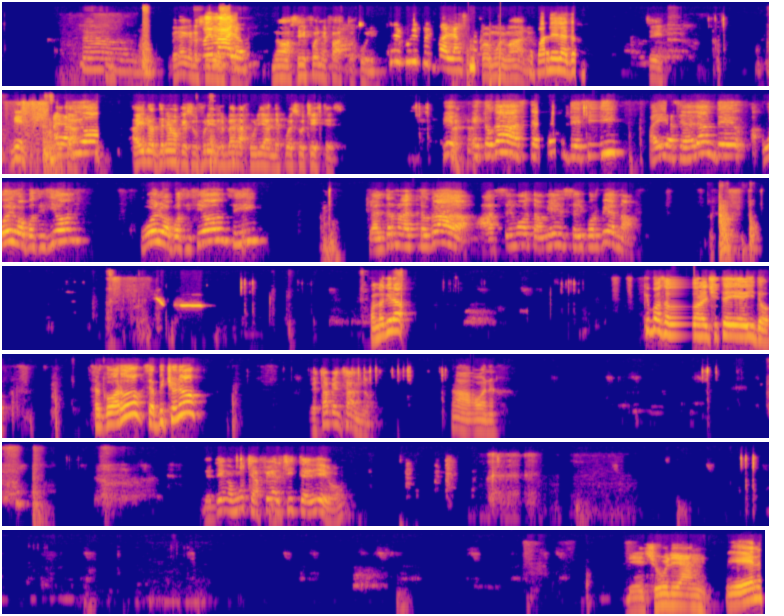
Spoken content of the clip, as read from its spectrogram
Que lo Fue malo. No, sí, fue nefasto, Juli. Muy, muy, muy malo. Fue muy malo. La cámara. Sí. Bien, ahí arriba. Ahí no tenemos que sufrir ver a Julián después sus chistes. Bien, estocada hacia adelante, sí. Ahí hacia adelante. Vuelvo a posición. Vuelvo a posición, sí. Y alterno la estocada. Hacemos también 6 por pierna. Cuando quiera. ¿Qué pasó con el chiste de Dieguito? ¿Se acobardó? ¿Se apichonó? Lo está pensando. Ah, bueno. Le tengo mucha fe al chiste de Diego. Bien, Julian. Bien.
